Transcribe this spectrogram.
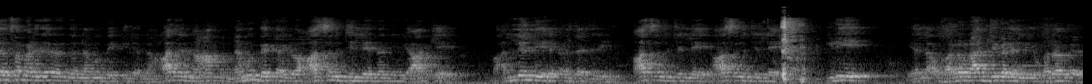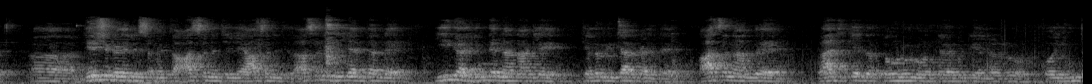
ಕೆಲಸ ಮಾಡಿದ್ದಾರೆ ಅಂತ ನಮಗೆ ಬೇಕಿಲ್ಲ. ಆದ್ರೆ ನಾವು, ನಮಗೆ ಬೇಕಾಗಿರೋ ಹಾಸನ ಜಿಲ್ಲೆಯನ್ನ ನೀವು ಯಾಕೆ ಅಲ್ಲಲ್ಲಿ ಹೇಳ್ತಾ ಇದ್ರಿ? ಹಾಸನ ಜಿಲ್ಲೆ ಹಾಸನ ಜಿಲ್ಲೆ. ಇಡೀ ಎಲ್ಲ ಹೊರ ರಾಜ್ಯಗಳಲ್ಲಿ, ಹೊರ ದೇಶಗಳಲ್ಲಿ ಸಮೇತ ಹಾಸನ ಜಿಲ್ಲೆ ಹಾಸನ ಜಿಲ್ಲೆ. ಹಾಸನ ಜಿಲ್ಲೆ ಅಂತಂದ್ರೆ ಈಗ ಹಿಂದೆ ನಾನಾಗ್ಲೇ ಕೆಲವು ವಿಚಾರಗಳಿದೆ ಹಾಸನ ಅಂದ್ರೆ ರಾಜಕೀಯದ ತೌರೂರು ಅಂತ ಹೇಳ್ಬಿಟ್ಟು ಎಲ್ಲರೂ ಓ, ಇಂಥ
